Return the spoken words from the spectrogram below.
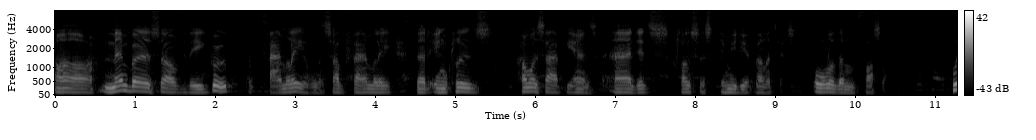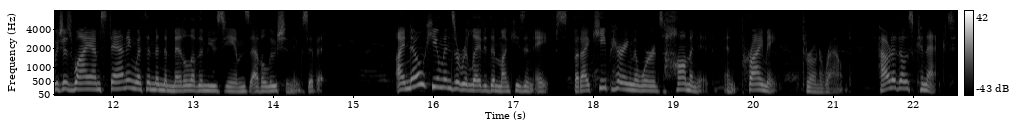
are members of the group, the family or the subfamily that includes Homo sapiens and its closest immediate relatives, all of them fossil. Which is why I'm standing with him in the middle of the museum's evolution exhibit. I know humans are related to monkeys and apes, but I keep hearing the words hominid and primate thrown around. How do those connect?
